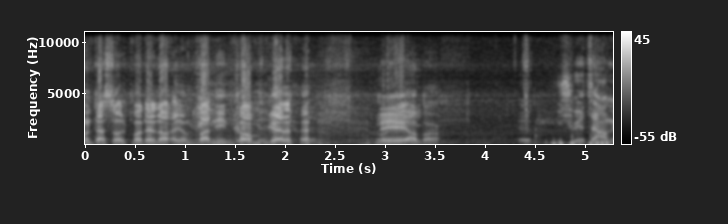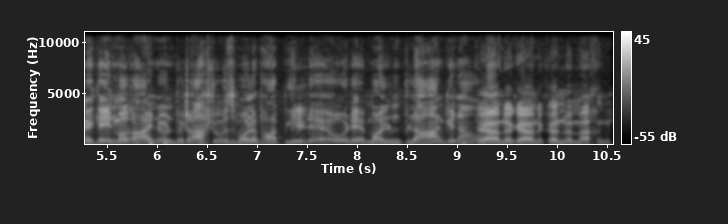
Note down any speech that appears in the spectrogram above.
Und da sollte man dann auch irgendwann hinkommen, gell? nee, okay. aber. Ich würde sagen, wir gehen mal rein und betrachten uns mal ein paar Bilder oder mal einen Plan genau. Gerne, gerne, können wir machen.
